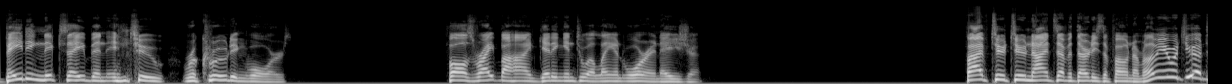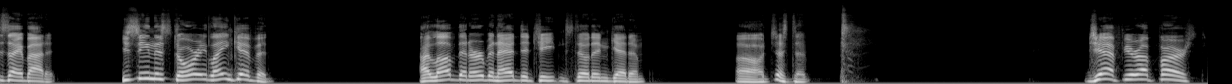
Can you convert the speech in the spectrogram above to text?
Baiting Nick Saban into recruiting wars falls right behind getting into a land war in Asia. 522-9730 is the phone number. Let me hear what you have to say about it. You seen this story? Lane Kiffin. I love that Urban had to cheat and still didn't get him. Oh, just a Jeff, you're up first.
